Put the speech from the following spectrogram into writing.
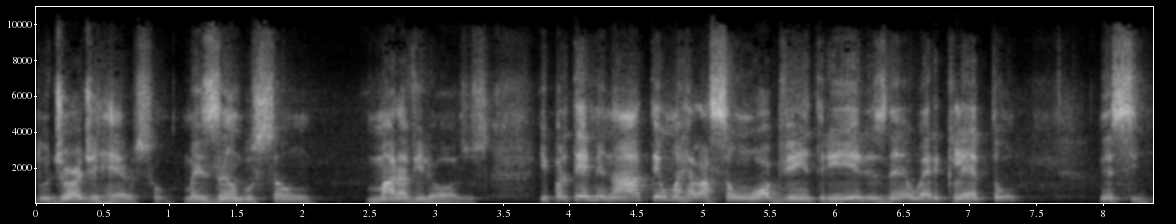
do George Harrison, mas ambos são maravilhosos. E para terminar, tem uma relação óbvia entre eles, né? O Eric Clapton, nesse,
